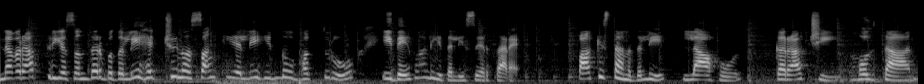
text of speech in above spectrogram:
ನವರಾತ್ರಿಯ ಸಂದರ್ಭದಲ್ಲಿ ಹೆಚ್ಚಿನ ಸಂಖ್ಯೆಯಲ್ಲಿ ಹಿಂದೂ ಭಕ್ತರು ಈ ದೇವಾಲಯದಲ್ಲಿ ಸೇರ್ತಾರೆ. ಪಾಕಿಸ್ತಾನದಲ್ಲಿ ಲಾಹೋರ್, ಕರಾಚಿ, ಮುಲ್ತಾನ್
